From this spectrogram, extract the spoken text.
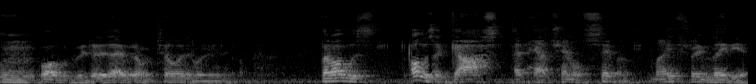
Mm. Why would we do that? We don't want to tell anyone anything. But I was I was aghast at how Channel Seven, mainstream media,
